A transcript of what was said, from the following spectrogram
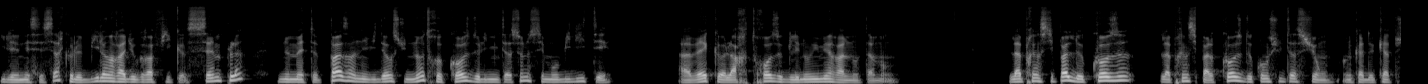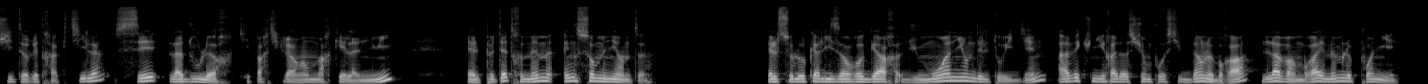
il est nécessaire que le bilan radiographique simple ne mette pas en évidence une autre cause de limitation de ces mobilités, avec l'arthrose gléno-humérale notamment. La principale, cause, cause de consultation en cas de capsulite rétractile, c'est la douleur, qui est particulièrement marquée la nuit elle peut être même insomniante. Elle se localise en regard du moignon deltoïdien avec une irradiation possible dans le bras, l'avant-bras et même le poignet.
